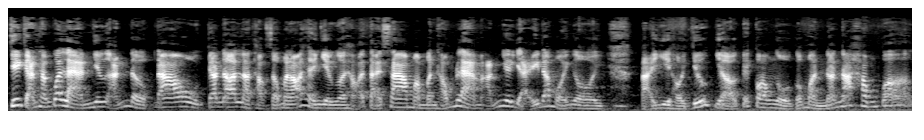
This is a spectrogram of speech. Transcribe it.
Chí cảnh không có làm như ảnh được đâu. Cho nên là thật sự mà nói thì nhiều người hỏi tại sao mà mình không làm ảnh như vậy đó mọi người. Tại vì hồi trước giờ cái con người của mình nó nó không có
